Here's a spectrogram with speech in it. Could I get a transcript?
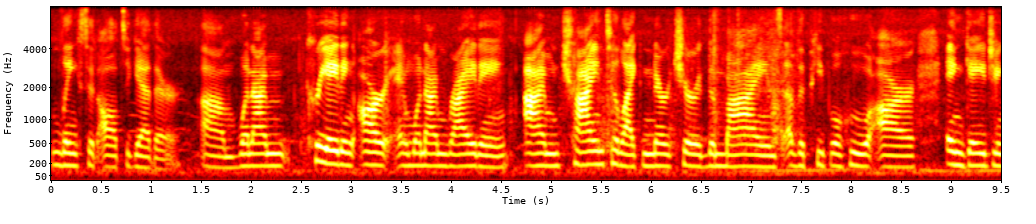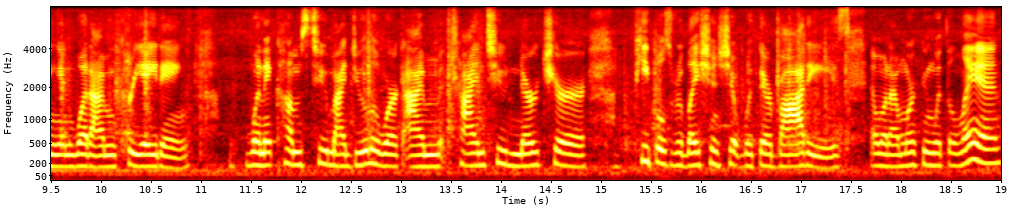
links it all together. Um, when I'm creating art and when I'm writing, I'm trying to like nurture the minds of the people who are engaging in what I'm creating. When it comes to my doula work, I'm trying to nurture people's relationship with their bodies. And when I'm working with the land,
